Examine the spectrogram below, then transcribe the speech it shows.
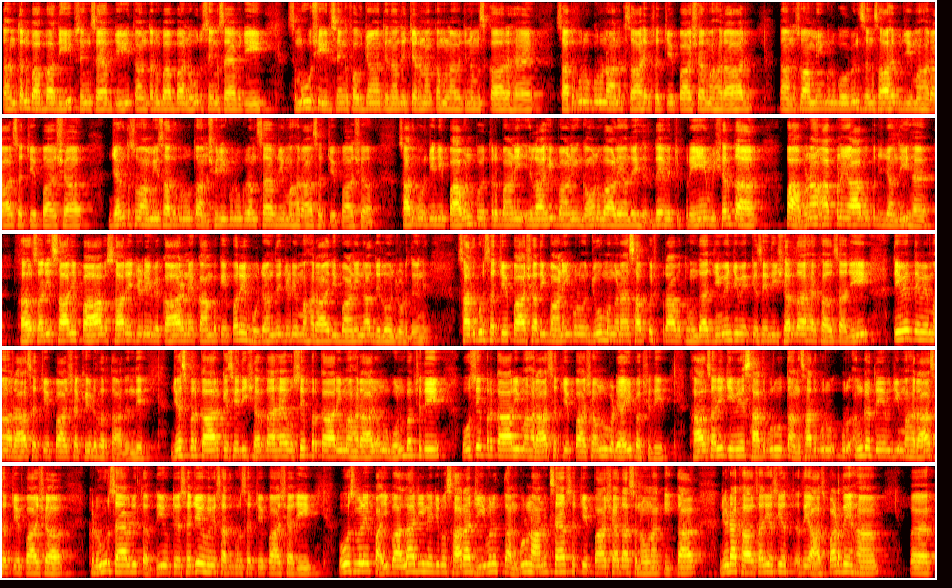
ਧੰਨ ਧੰਨ ਬਾਬਾ ਦੀਪ ਸਿੰਘ ਸਾਹਿਬ ਜੀ, ਧੰਨ ਧੰਨ ਬਾਬਾ ਨੂਰ ਸਿੰਘ ਸਾਹਿਬ ਜੀ। ਸਮੂਹ ਸ਼ਹੀਦ ਸਿੰਘ ਫੌਜਾਂ, ਤਿਨਾਂ ਦੇ ਚਰਨਾਂ ਕਮਲਾਂ ਵਿੱਚ ਨਮਸਕਾਰ ਹੈ। ਸਤਿਗੁਰੂ ਗੁਰੂ ਨਾਨਕ ਸਾਹਿਬ ਸੱਚੇ ਪਾਤਸ਼ਾਹ ਮਹਾਰਾਜ। ਧੰਨ ਸੁਆਮੀ ਗੁਰੂ ਗੋਬਿੰਦ ਸਿੰਘ ਸਾਹਿਬ ਜੀ ਮਹਾਰਾਜ ਸੱਚੇ ਪਾਤਸ਼ਾਹ। ਜਗਤ ਸੁਆਮੀ ਸਤਿਗੁਰੂ ਧੰਨ ਸ੍ਰੀ ਗੁਰੂ ਗ੍ਰੰਥ ਸਾਹਿਬ ਜੀ ਮਹਾਰਾਜ ਸੱਚੇ ਪਾਤਸ਼ਾਹ। ਸਤਿਗੁਰੂ ਜੀ ਦੀ ਪਾਵਨ ਪਵਿੱਤਰ ਬਾਣੀ, ਇਲਾਹੀ ਬਾਣੀ ਗਾਉਣ ਵਾਲਿਆਂ ਦੇ ਹਿਰਦੇ ਵਿੱਚ ਪ੍ਰੇਮ, ਸ਼ਰਧਾ ਭਾਵਨਾ ਆਪਣੇ ਆਪ ਉਪਜ ਜਾਂਦੀ ਹੈ। ਖਾਲਸਾ ਜੀ, ਸਾਰੇ ਪਾਪ, ਸਾਰੇ ਜਿਹੜੇ ਵਿਕਾਰ ਨੇ ਕੰਬ ਕੇ ਪਰੇ ਹੋ ਜਾਂਦੇ, ਜਿਹੜੇ ਮਹਾਰਾਜ ਦੀ ਬਾਣੀ ਨਾਲ ਦਿਲੋਂ ਜੁੜਦੇ ਨੇ। ਸਤਿਗੁਰ ਸੱਚੇ ਪਾਤਸ਼ਾਹ ਦੀ ਬਾਣੀ ਕੋਲੋਂ ਜੋ ਮੰਗਣਾ ਸਭ ਕੁਝ ਪ੍ਰਾਪਤ ਹੁੰਦਾ ਜਿਵੇਂ ਜਿਵੇਂ ਕਿਸੇ ਦੀ ਸ਼ਰਧਾ ਹੈ ਖਾਲਸਾ ਜੀ, ਤਿਵੇਂ ਤਿਵੇਂ ਮਹਾਰਾਜ ਸੱਚੇ ਪਾਤਸ਼ਾਹ ਖੇਡ ਵਰਤਾ ਦਿੰਦੇ। ਜਿਸ ਪ੍ਰਕਾਰ ਕਿਸੇ ਦੀ ਸ਼ਰਧਾ ਹੈ, ਉਸੇ ਪ੍ਰਕਾਰ ਹੀ ਮਹਾਰਾਜ ਉਹਨੂੰ ਗੁਣ ਬਖਸ਼ਦੇ, ਉਸੇ ਪ੍ਰਕਾਰ ਹੀ ਮਹਾਰਾਜ ਸੱਚੇ ਪਾਤਸ਼ਾਹ ਉਹਨੂੰ ਵਡਿਆਈ ਬਖਸ਼ਦੇ। ਖਾਲਸਾ ਜੀ, ਜਿਵੇਂ ਸਤਿਗੁਰੂ, ਧੰਨ ਸਤਿਗੁਰੂ, ਗੁਰੂ ਅੰਗਦ ਦੇਵ ਜੀ ਮਹਾਰਾਜ, ਸੱਚੇ ਪਾਤਸ਼ਾਹ, ਖਡੂਰ ਸਾਹਿਬ ਦੀ ਧਰਤੀ ਉੱਤੇ ਸਜੇ ਹੋਏ ਸਤਿਗੁਰੂ, ਸੱਚੇ ਪਾਤਸ਼ਾਹ ਜੀ। ਉਸ ਵੇਲੇ ਭਾਈ ਬਾਲਾ ਜੀ ਨੇ ਜਦੋਂ ਸਾਰਾ ਜੀਵਨ ਧੰਨ ਗੁਰੂ ਨਾਨਕ ਸਾਹਿਬ, ਸੱਚੇ ਪਾਤਸ਼ਾਹ ਦਾ ਸੁਣਾਉਣਾ ਕੀਤਾ, ਜਿਹੜਾ ਖਾਲਸਾ ਜੀ ਅਸੀਂ ਇਤਿਹਾਸ ਪੜ੍ਹਦੇ ਹਾਂ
